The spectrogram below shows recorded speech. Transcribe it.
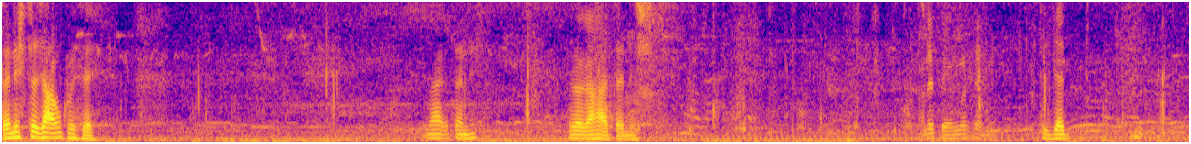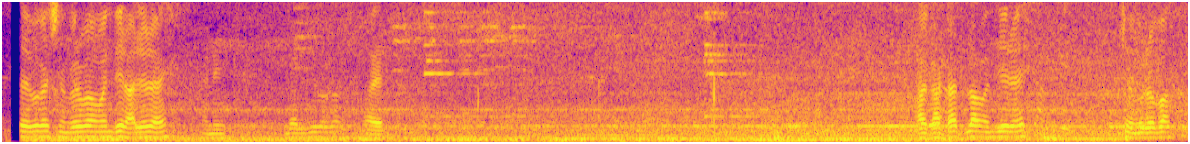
तनिष तर जाम खुश आहे. ना तनिष? बघा हा तनिष. फेमस आहे. तुझ्यात बघा शंकरबा मंदिर आलेलं आहे. आणि गर्दी बघा. बाहेर हा घाटातला मंदिर आहे. शंकरबा ओव्हरटेक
